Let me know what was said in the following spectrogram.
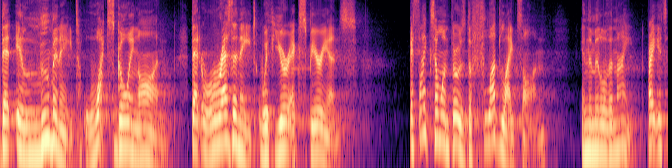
that illuminate what's going on, that resonate with your experience, it's like someone throws the floodlights on in the middle of the night, right? It's,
